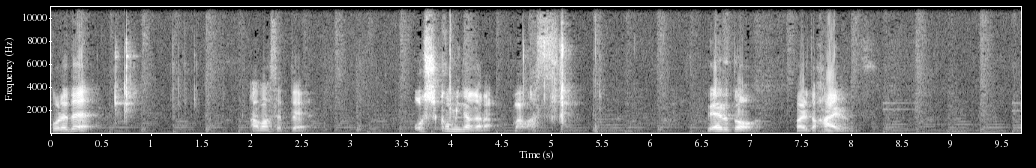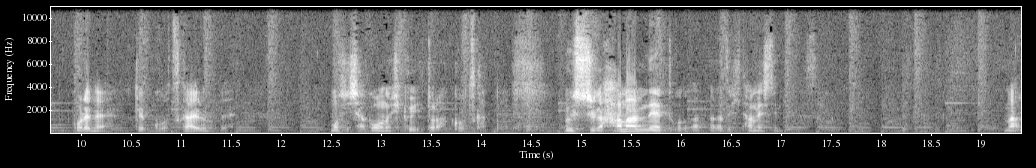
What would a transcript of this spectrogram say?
これで合わせて押し込みながら回す。でやると割と入るんです。これね結構使えるのでもし車高の低いトラックを使ってブッシュがはまんねえってことがあったらぜひ試してみてください。まあ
